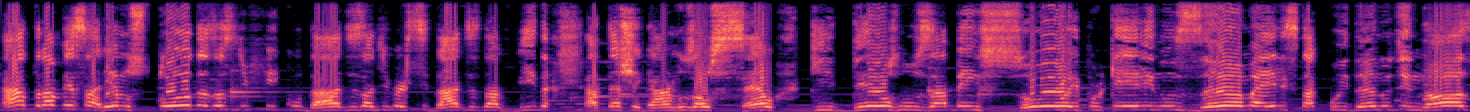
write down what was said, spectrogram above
Atravessaremos todas as dificuldades, adversidades da vida até chegarmos ao céu. Que Deus nos abençoe, porque Ele nos ama, Ele está cuidando de nós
